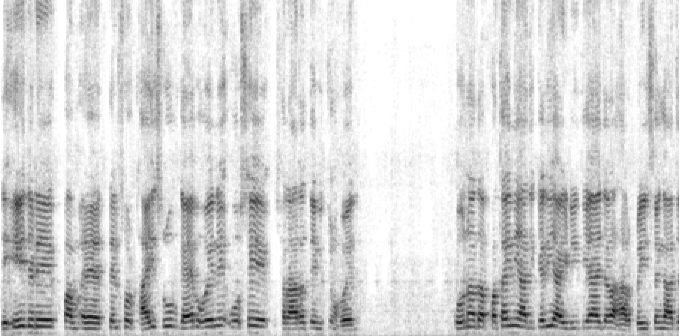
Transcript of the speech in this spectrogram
ਤੇ ਇਹ ਜਿਹੜੇ ਭਵ- ਅਹ 328 ਸਰੂਪ ਗਾਇਬ ਹੋਏ ਨੇ, ਉਸੇ ਸ਼ਰਾਰਤ ਦੇ ਵਿੱਚੋਂ ਹੋਏ ਨੇ। ਉਹਨਾਂ ਦਾ ਪਤਾ ਹੀ ਨਹੀਂ ਅੱਜ ਕਿਹੜੀ ਆਈਡੀ ਤੇ ਆ ਜਿਹੜਾ ਹਰਪ੍ਰੀਤ ਸਿੰਘ ਅੱਜ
